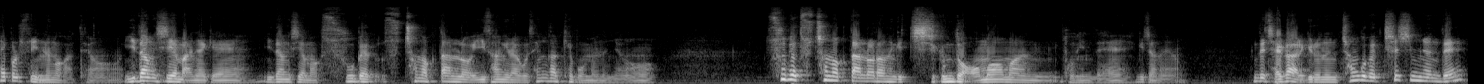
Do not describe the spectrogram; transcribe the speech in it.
해볼 수 있는 것 같아요. 이 당시에 만약에 이 당시에 막 수백 수천억 달러 이상이라고 생각해 보면은요. 수백 수천억 달러라는 게 지금도 어마어마한 돈인데, 그잖아요. 근데 제가 알기로는 1970년대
